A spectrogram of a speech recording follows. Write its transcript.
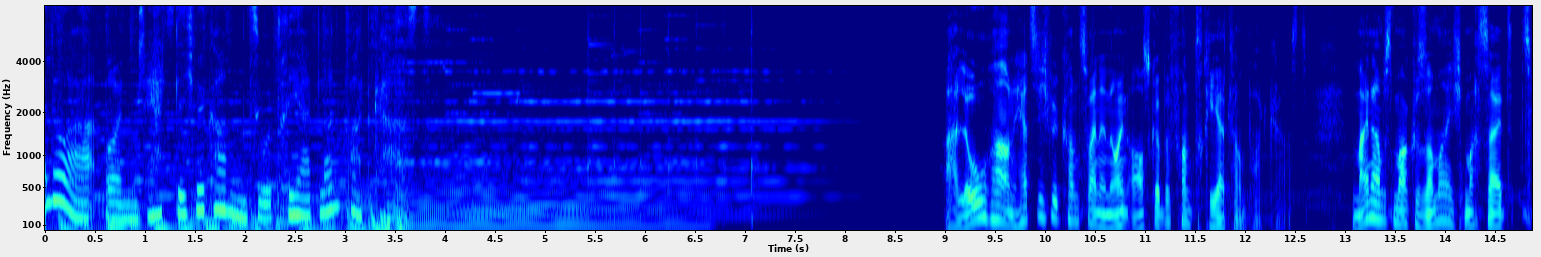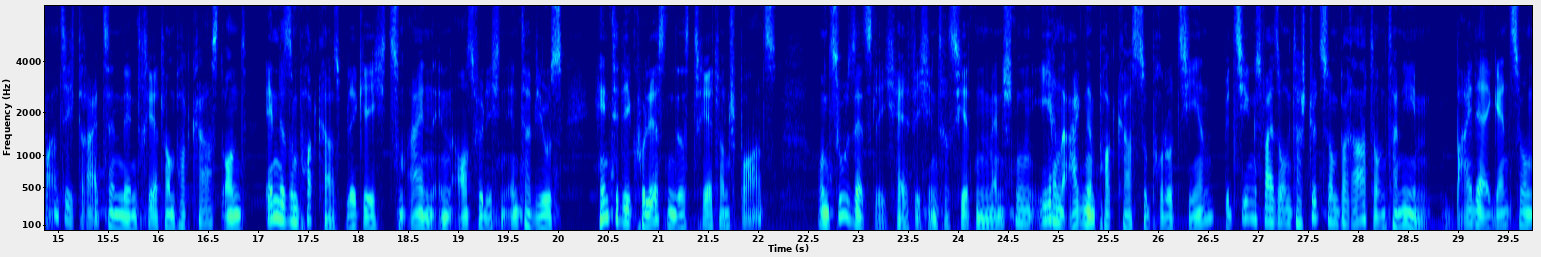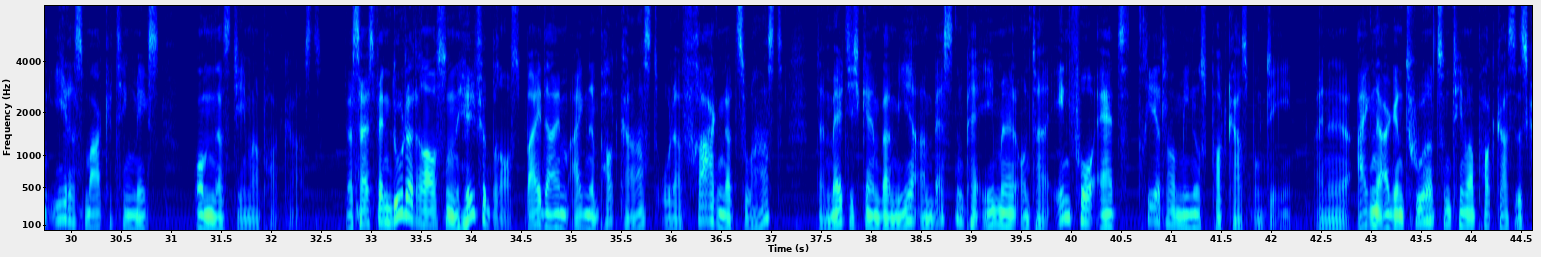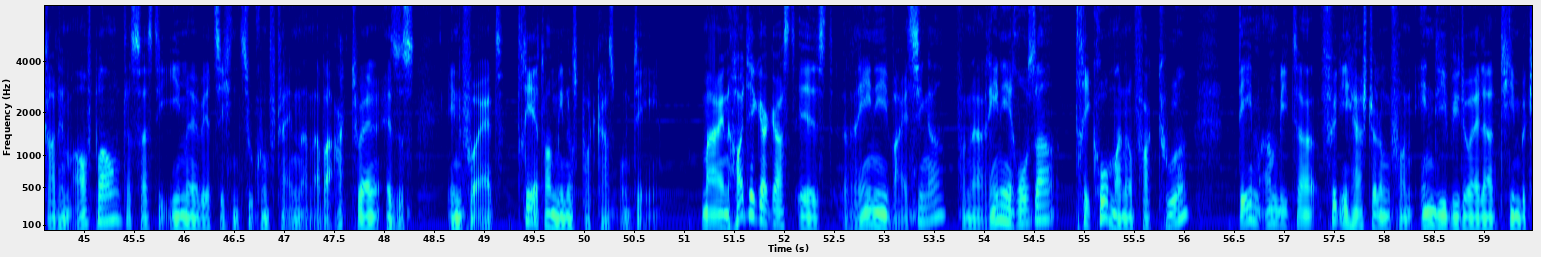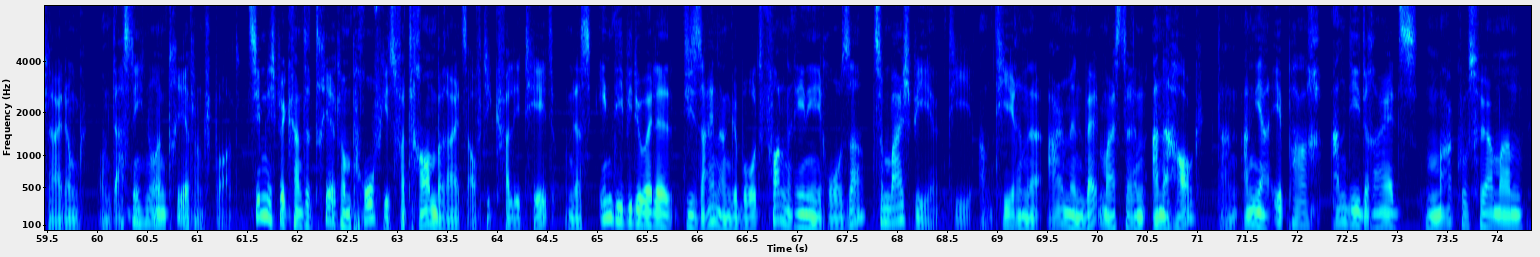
Aloha und herzlich willkommen zu Triathlon Podcast. Aloha und herzlich willkommen zu einer neuen Ausgabe von Triathlon Podcast. Mein Name ist Marco Sommer, ich mache seit 2013 den Triathlon Podcast und in diesem Podcast blicke ich zum einen in ausführlichen Interviews hinter die Kulissen des Triathlon Sports und zusätzlich helfe ich interessierten Menschen, ihren eigenen Podcast zu produzieren bzw. unterstütze und berate Unternehmen bei der Ergänzung ihres Marketingmix um das Thema Podcast. Das heißt, wenn du da draußen Hilfe brauchst bei deinem eigenen Podcast oder Fragen dazu hast, dann melde dich gern bei mir, am besten per E-Mail unter info at triathlon-podcast.de. Eine eigene Agentur zum Thema Podcast ist gerade im Aufbau, das heißt, die E-Mail wird sich in Zukunft verändern, aber aktuell ist es info at triathlon-podcast.de. Mein heutiger Gast ist René Weissinger von der René Rosa Trikotmanufaktur dem Anbieter für die Herstellung von individueller Teambekleidung und das nicht nur im Triathlonsport. Ziemlich bekannte Triathlon-Profis vertrauen bereits auf die Qualität und das individuelle Designangebot von René Rosa, zum Beispiel die amtierende Ironman-Weltmeisterin Anne Haug, dann Anja Ippach, Andi Dreiz, Markus Hörmann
